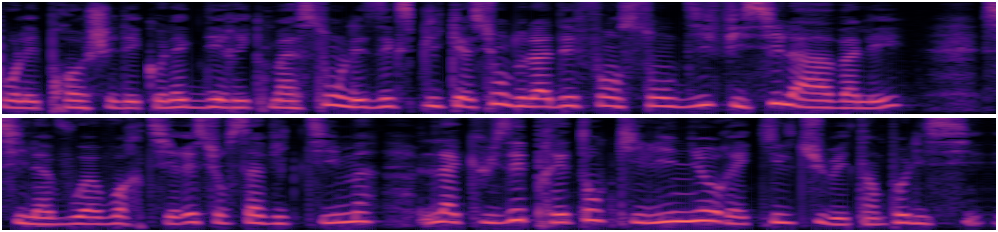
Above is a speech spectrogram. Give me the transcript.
Pour les proches et les collègues d'Éric Masson, les explications de la défense sont difficiles à avaler. S'il avoue avoir tiré sur sa victime, l'accusé prétend qu'il ignorait qu'il tuait un policier.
